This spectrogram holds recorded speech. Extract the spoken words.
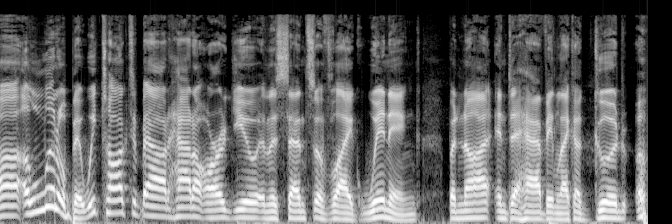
Uh, a little bit. We talked about how to argue in the sense of like winning, but not into having like a good, uh,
